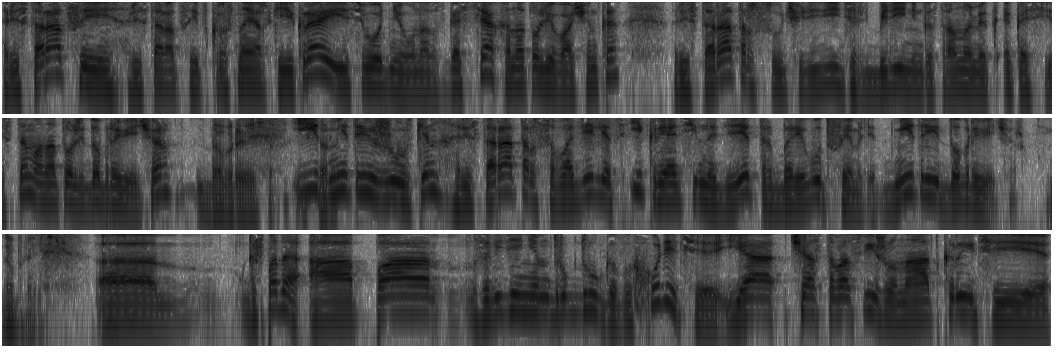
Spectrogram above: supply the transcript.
ресторации, ресторации в Красноярске и крае. И сегодня у нас в гостях Анатолий Ващенко, ресторатор, соучредитель Белини Гастрономик Экосистем. Анатолий, добрый вечер. Добрый вечер. И Еще раз. Дмитрий Журкин, ресторатор, совладелец и креативный директор Берривуд Family. Дмитрий, добрый вечер. Добрый вечер. Э, Господа, а по заведениям друг друга вы ходите? Я часто вас вижу на открытии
